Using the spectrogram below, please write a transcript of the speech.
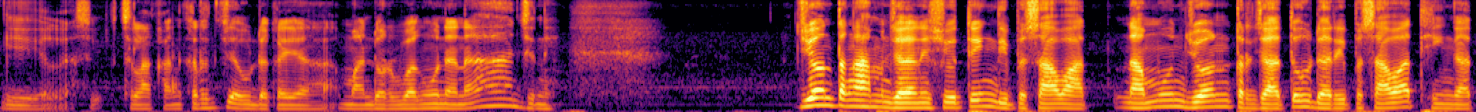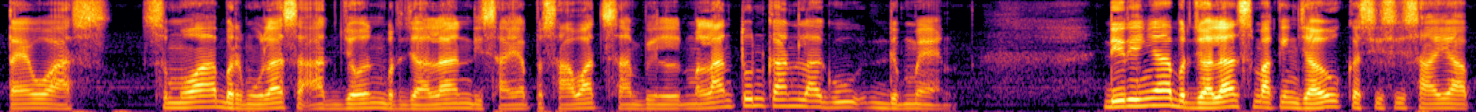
Gila sih, kecelakaan kerja udah kayak mandor bangunan aja nih. John tengah menjalani syuting di pesawat, namun John terjatuh dari pesawat hingga tewas. Semua bermula saat John berjalan di sayap pesawat sambil melantunkan lagu The Man. Dirinya berjalan semakin jauh ke sisi sayap.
